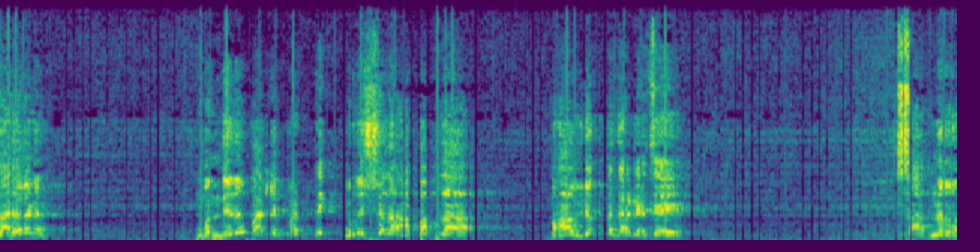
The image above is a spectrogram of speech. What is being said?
कारण मंदिरं पाडले प्रत्येक मनुष्याला आपापला भाव व्यक्त करण्याचे साधनं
